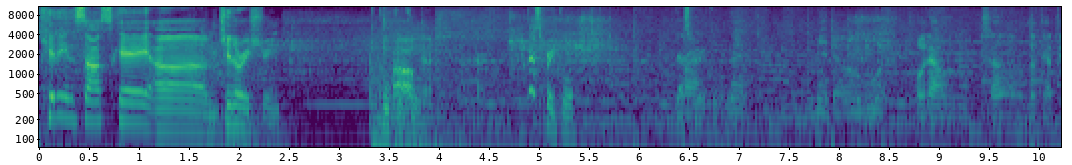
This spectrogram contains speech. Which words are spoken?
Kirin Sasuke um, Chidori stream. Cool, cool, Oh, cool. okay. Okay. That's pretty cool. That's Right, pretty cool. Middle. Pull down, son. Look at the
